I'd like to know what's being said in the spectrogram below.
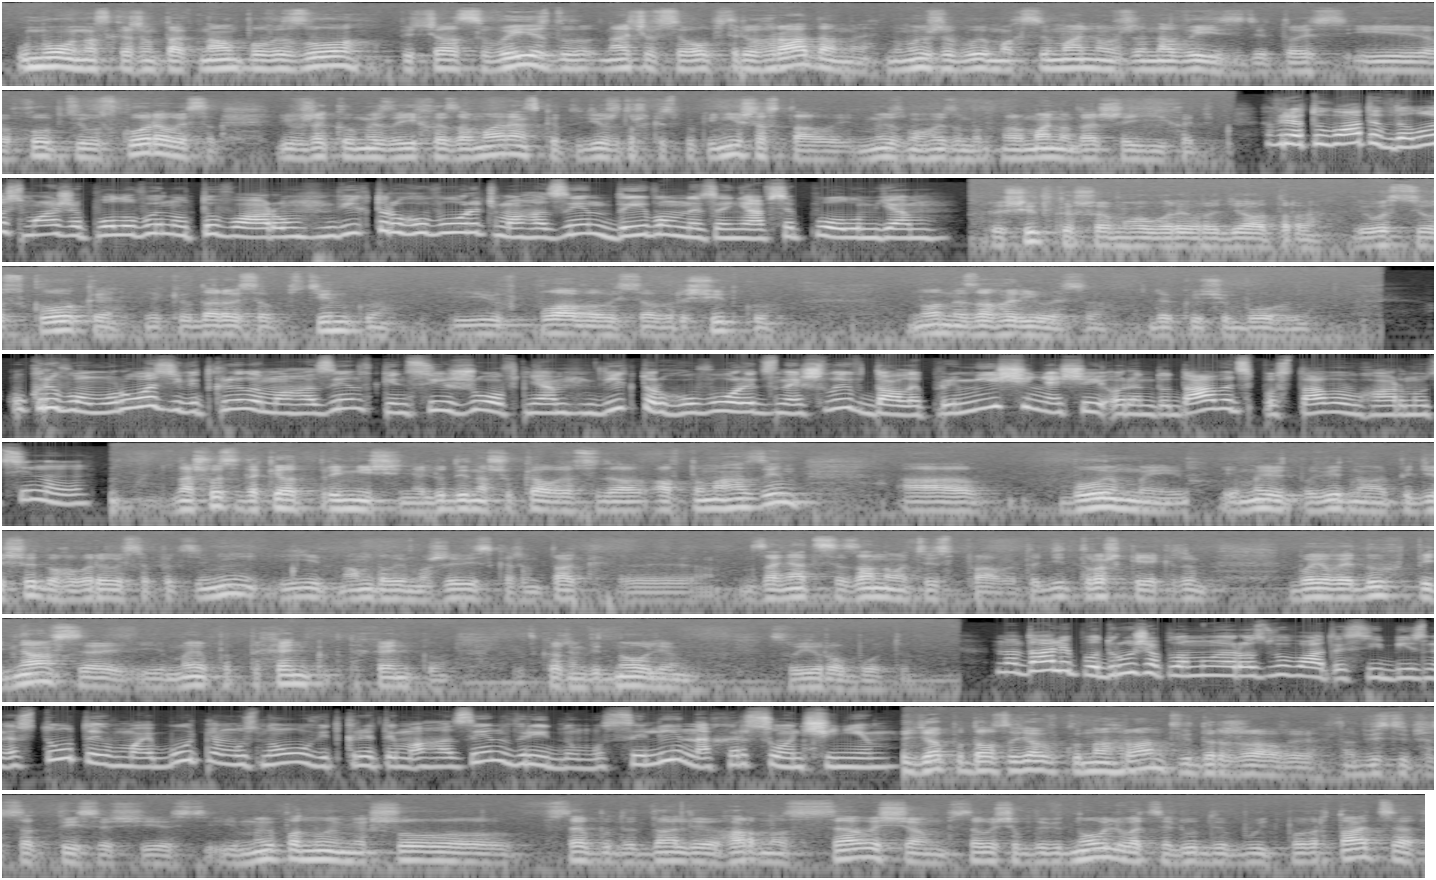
умовно, скажімо так, нам повезло під час виїзду, почався обстріл градами, але ми вже були максимально вже на виїзді. Тобто і хлопці ускорилися, і вже коли ми заїхали за Мар'янське, тоді вже трошки спокійніше стало, і ми змогли нормально далі їхати. Врятувати вдалося майже половину товару. Віктор говорить, магазин дивом не зайнявся полум'ям. Решітка, що я вам говорив, радіатора, і ось ці осколки, які вдарилися об стінку і вплавилися в решітку, але не загорілися, дякуючи Богу. У Кривому Розі відкрили магазин в кінці жовтня. Віктор говорить, знайшли вдале приміщення, ще й орендодавець поставив гарну ціну. знайшлося таке от приміщення. Людина шукала сюди автомагазин, а були ми. І ми відповідно підійшли, договорилися по ціні і нам дали можливість, скажімо так, е, зайнятися заново цією справою. Тоді трошки, як кажемо, бойовий дух піднявся, і ми потихеньку, потихеньку, скажімо, відновлюємо свою роботу. Надалі подружжя планує розвивати свій бізнес тут і в майбутньому знову відкрити магазин в рідному селі на Херсонщині. Я подав заявку на грант від держави на 250 тисяч є. І ми плануємо, якщо все буде далі гарно з селищем, селище буде відновлюватися, люди будуть повертатися,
